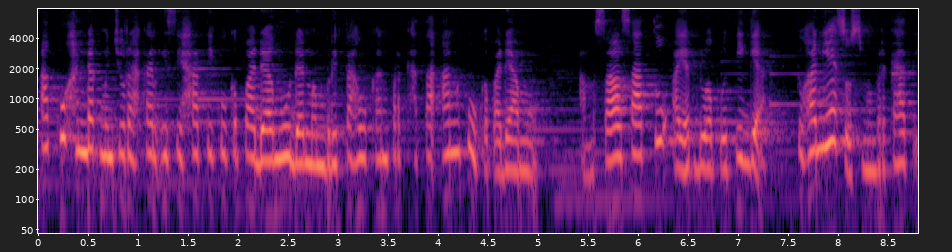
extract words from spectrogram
aku hendak mencurahkan isi hatiku kepadamu dan memberitahukan perkataanku kepadamu. Amsal 1 ayat 23. Tuhan Yesus memberkati.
